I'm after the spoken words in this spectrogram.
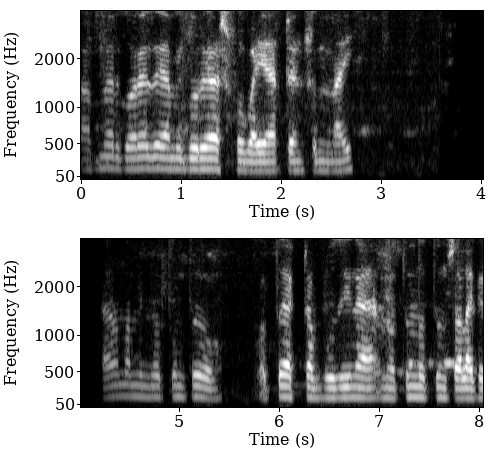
আপনার ঘরে যে আমি ঘুরে আসব ভাইয়া টেনশন নাই। কারণ আমি নতুন তো। অত একটা বুঝি না, নতুন নতুন চলাইতে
